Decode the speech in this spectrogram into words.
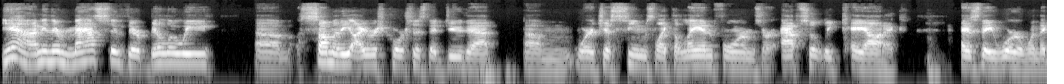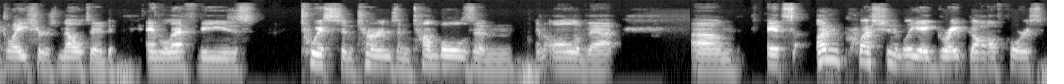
Yeah, I mean they're massive, they're billowy. Um, some of the Irish courses that do that, um, where it just seems like the landforms are absolutely chaotic as they were when the glaciers melted and left these twists and turns and tumbles and and all of that. Um, it's unquestionably a great golf course.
